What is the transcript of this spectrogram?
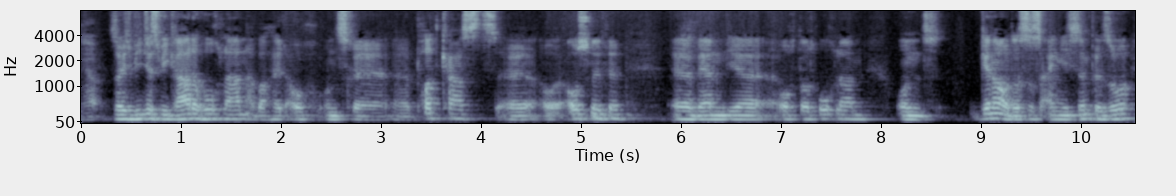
Ja. solche Videos wie gerade hochladen, aber halt auch unsere äh, Podcasts, äh, Au- Ausschnitte äh, werden wir auch dort hochladen. Und genau, das ist eigentlich simpel so.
